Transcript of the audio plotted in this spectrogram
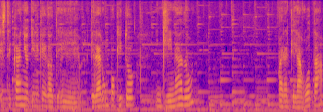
este caño tiene que eh, quedar un poquito inclinado para que la gota,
